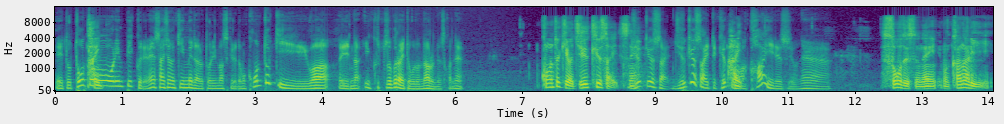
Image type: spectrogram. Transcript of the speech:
えー、と東京オリンピックでね、最初の金メダルを取りますけれども、この時はいくつぐらいってことになるんですかね？この時は19歳ですね。19歳、19歳って結構若いですよね。はい、そうですよね。かなり、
